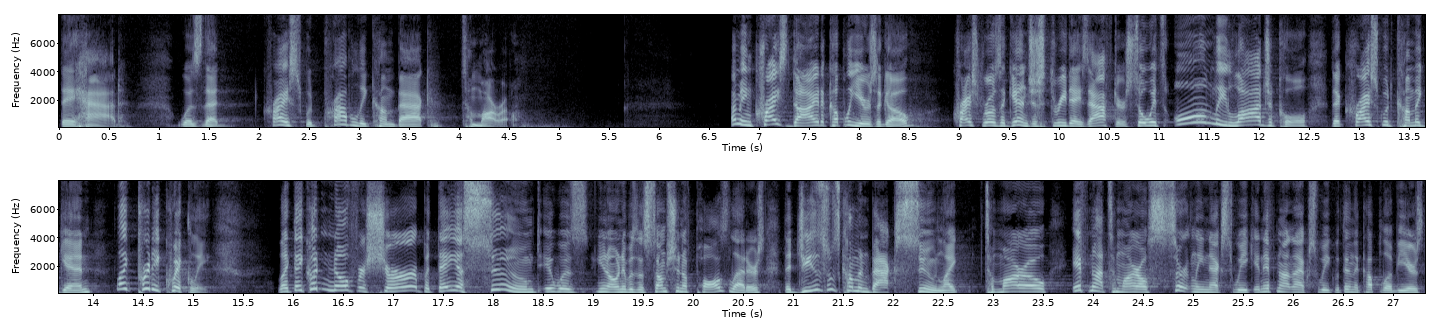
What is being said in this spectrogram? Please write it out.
they had was that Christ would probably come back tomorrow. I mean, Christ died a couple years ago. Christ rose again just three days after. So it's only logical that Christ would come again, like pretty quickly. Like they couldn't know for sure, but they assumed it was, you know, and it was assumption of Paul's letters that Jesus was coming back soon, like tomorrow, if not tomorrow, certainly next week, and if not next week, within a couple of years,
